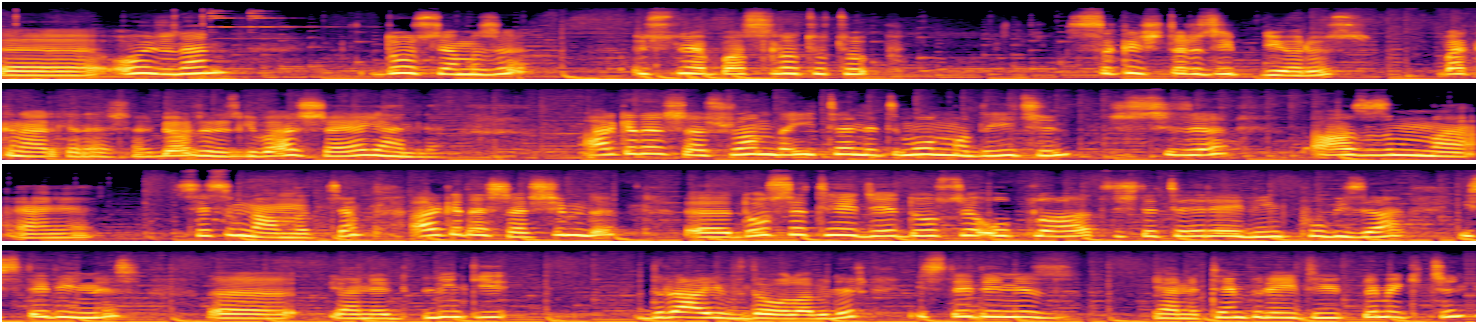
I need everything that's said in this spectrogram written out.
Ee, o yüzden dosyamızı üstüne basılı tutup sıkıştır zip diyoruz. Bakın arkadaşlar gördüğünüz gibi aşağıya geldi. Arkadaşlar şu anda internetim olmadığı için size ağzımla yani sesimle anlatacağım. Arkadaşlar şimdi e, dosya TC, dosya upload, işte tr link, pubiza istediğiniz e, yani linki drive'da olabilir. İstediğiniz yani template'i yüklemek için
